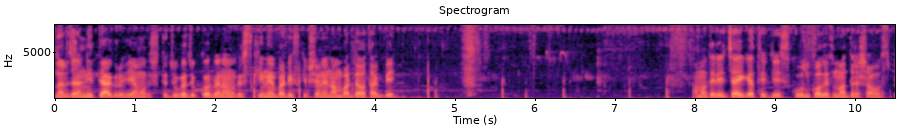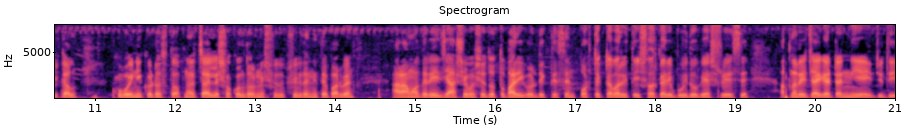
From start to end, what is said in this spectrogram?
আপনারা যারা নিতে আগ্রহী, আমাদের সাথে যোগাযোগ করবেন। আমাদের স্ক্রিনে বা ডিসক্রিপশনে নাম্বার দেওয়া থাকবে। আমাদের এই জায়গা থেকে স্কুল, কলেজ, মাদ্রাসা হসপিটাল খুবই নিকটস্থ। আপনারা চাইলে সকল ধরনের সুযোগ সুবিধা নিতে পারবেন। আর আমাদের এই যে আশেপাশে যত বাড়িঘর দেখতেছেন, প্রত্যেকটা বাড়িতেই সরকারি বৈধ গ্যাস রয়েছে। আপনার এই জায়গাটা নিয়ে যদি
